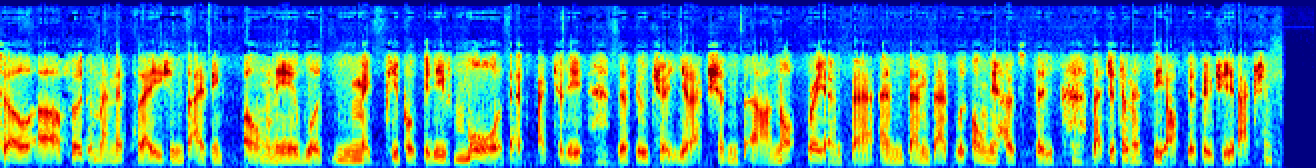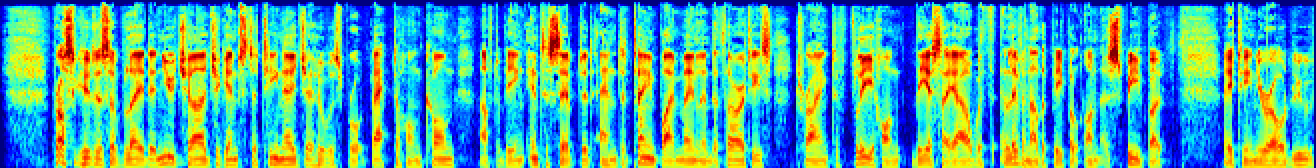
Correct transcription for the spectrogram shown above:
So uh, further manipulations, I think, only would make people believe more that actually the future elections are not free and fair, and then that would only hurt the legitimacy of the future elections. Prosecutors have laid a new charge against a teenager who was brought back to Hong Kong after being intercepted and detained by mainland authorities trying to flee Hong- the SAR with 11 other people on a speedboat. 18 year old Liu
